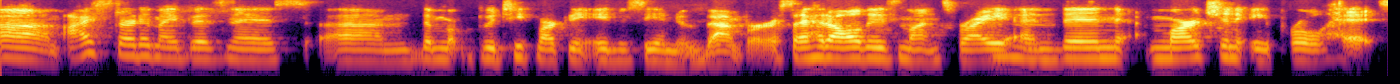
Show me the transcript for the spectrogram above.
um, I started my business, um, the boutique marketing agency in November. So I had all these months, right? Mm-hmm. And then March and April hit.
